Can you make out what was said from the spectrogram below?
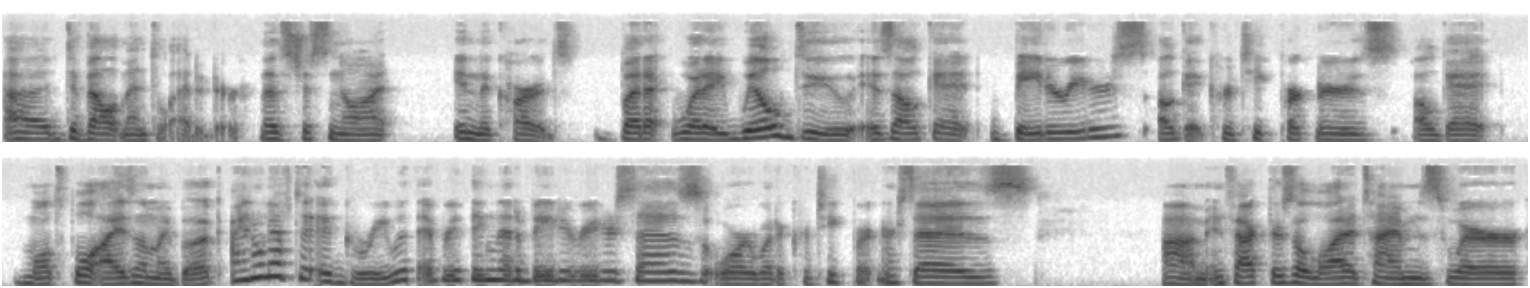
a developmental editor, that's just not in the cards. But what I will do is I'll get beta readers, I'll get critique partners, I'll get multiple eyes on my book. I don't have to agree with everything that a beta reader says or what a critique partner says. Um, in fact, there's a lot of times where,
